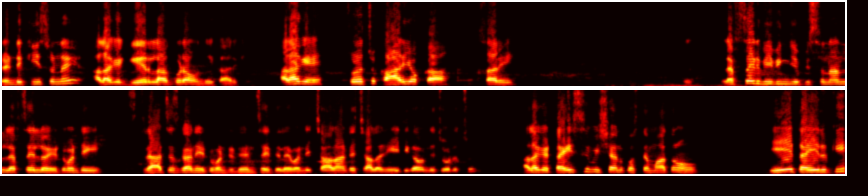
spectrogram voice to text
రెండు కీస్ ఉన్నాయి అలాగే గేర్ లాక్ కూడా ఉంది ఈ కార్కి. అలాగే చూడొచ్చు కార్ యొక్క ఒకసారి లెఫ్ట్ సైడ్ వీవింగ్ చూపిస్తున్నాను. లెఫ్ట్ సైడ్లో ఎటువంటి స్క్రాచెస్ కానీ ఎటువంటి డెన్స్ అయితే లేవండి. చాలా అంటే చాలా నీట్గా ఉంది చూడొచ్చు. అలాగే టైర్స్ విషయానికి వస్తే మాత్రం ఏ టైర్కి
